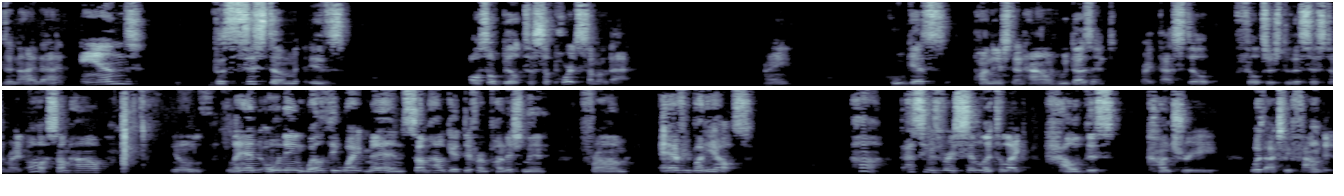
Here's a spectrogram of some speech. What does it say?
deny that. And the system is also built to support some of that, right? Who gets punished and how and who doesn't, right? That still filters through the system, right? Oh, somehow, you know, land owning wealthy white men somehow get different punishment from everybody else. Huh, that seems very similar to like how this country was actually founded.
